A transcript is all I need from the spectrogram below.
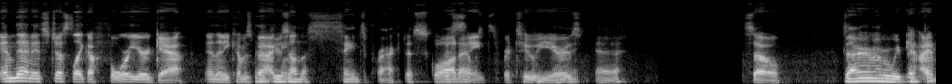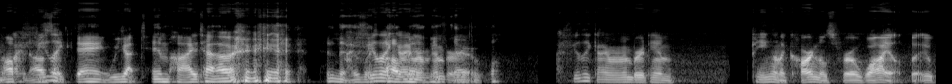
and then it's just like a four year gap, and then he comes back he was on the Saints practice squad. at Saints for two years. Yeah. So I remember we Yeah, picked I- him up, I and I was feel like, like- "Dang, we got Tim Hightower." and I I was feel like, like "Oh I man, remember. I feel like I remembered him being on the Cardinals for a while, but it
